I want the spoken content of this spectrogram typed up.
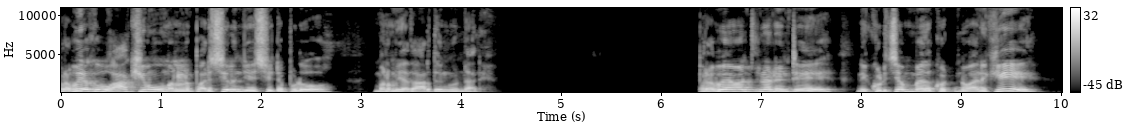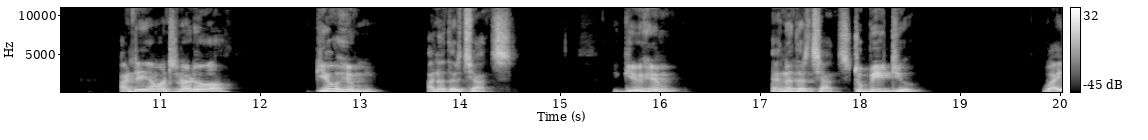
ప్రభు యొక్క వాక్యము మనల్ని పరిశీలన చేసేటప్పుడు మనం యథార్థంగా ఉండాలి. ప్రభు ఏమంటున్నాడంటే నీ కుడి చెంప మీద కొట్టిన వానికి అంటే ఏమంటున్నాడు? Give him another chance give him another chance to beat you why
